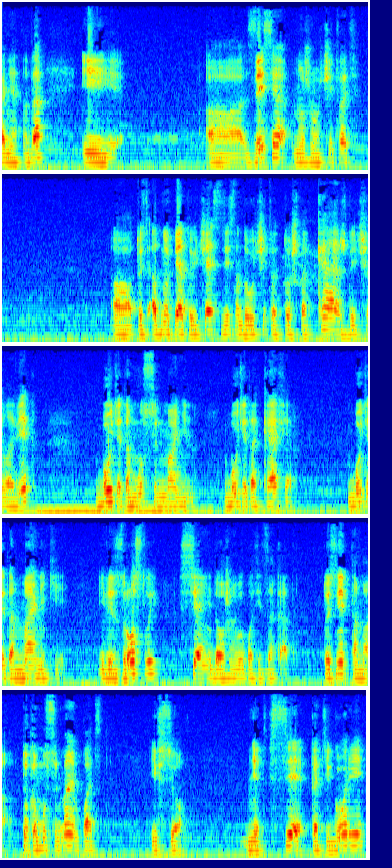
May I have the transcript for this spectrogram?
Понятно, да? И э, здесь нужно учитывать, э, то есть одну пятую часть, здесь надо учитывать то, что каждый человек, будь это мусульманин, будь это кафир, будь это маленький или взрослый, все они должны выплатить закат. То есть нет там, а, только мусульманин платит, и все. Нет, все категории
